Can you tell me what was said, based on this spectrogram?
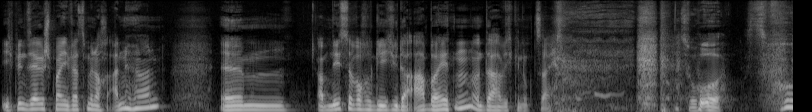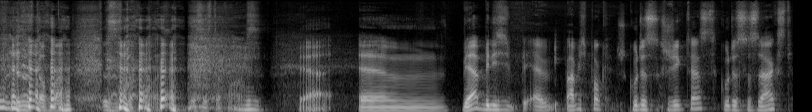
Ich bin sehr gespannt, ich werde es mir noch anhören. Ähm, ab nächste Woche gehe ich wieder arbeiten und da habe ich genug Zeit. So, so, das ist doch mal, das ist doch mal was. Das ist doch mal was. Ja, ähm, ja, bin ich, äh, habe ich Bock. Gut, dass du es geschickt hast. Gut, dass du es sagst.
